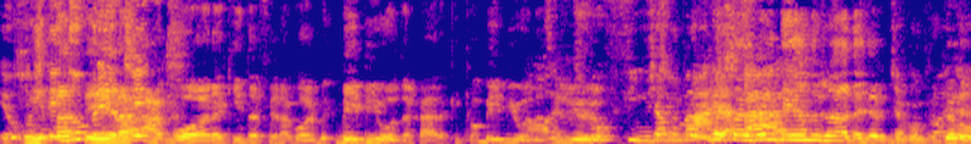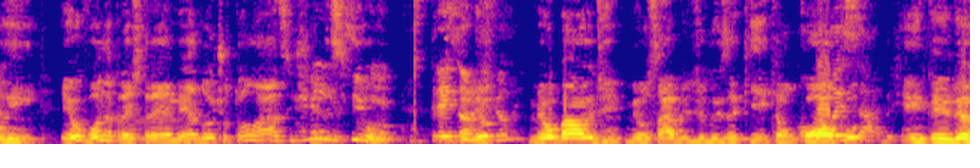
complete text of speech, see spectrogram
Eu gostei do Quinta-feira agora, quinta-feira agora. Baby Yoda, cara. O que, que é o Baby Yoda? Vocês viram? fofinho Já comprou, demais. Já tá cara. vendendo já, né? Deve, Já tipo, comprou, pelo é. rim. Eu vou na pré-estreia meia-noite, eu tô lá assistindo esse isso, filme. Três horas entendeu? de filme? Meu balde, meu sabre de luz aqui, que é um Compra copo. Entendeu?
